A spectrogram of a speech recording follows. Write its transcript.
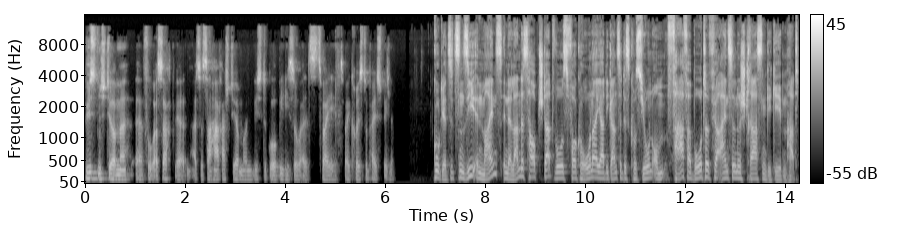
Wüstenstürme äh, verursacht werden. Also Sahara-Stürme und Wüste Gobi so als zwei, zwei größte Beispiele. Gut, jetzt sitzen Sie in Mainz, in der Landeshauptstadt, wo es vor Corona ja die ganze Diskussion um Fahrverbote für einzelne Straßen gegeben hat.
